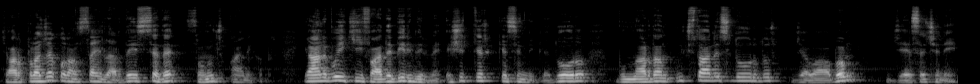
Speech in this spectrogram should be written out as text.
Çarpılacak olan sayılar değişse de sonuç aynı kalır. Yani bu iki ifade birbirine eşittir. Kesinlikle doğru. Bunlardan 3 tanesi doğrudur. Cevabım C seçeneği.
